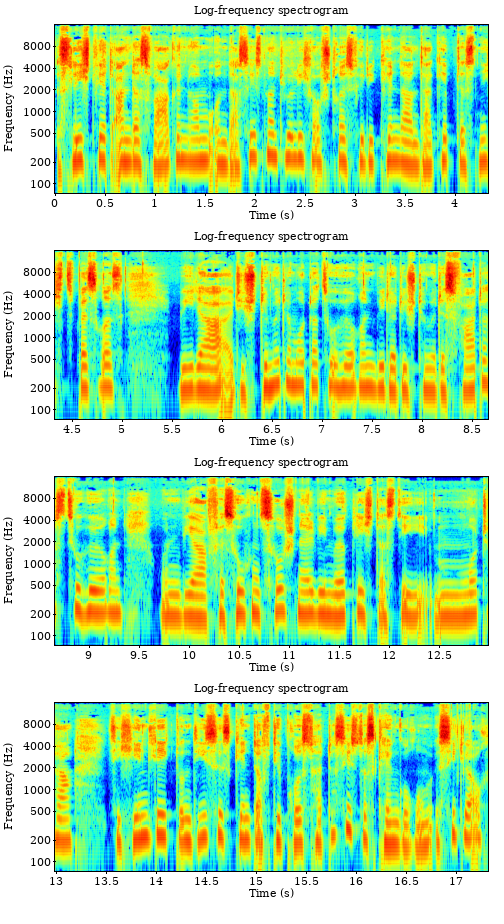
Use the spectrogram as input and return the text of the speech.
das Licht wird anders wahrgenommen und das ist natürlich auch Stress für die Kinder. Und da gibt es nichts Besseres, wieder die Stimme der Mutter zu hören, wieder die Stimme des Vaters zu hören. Und wir versuchen so schnell wie möglich, dass die Mutter sich hinlegt und dieses Kind auf die Brust hat. Das ist das Känguru. Es sieht ja auch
